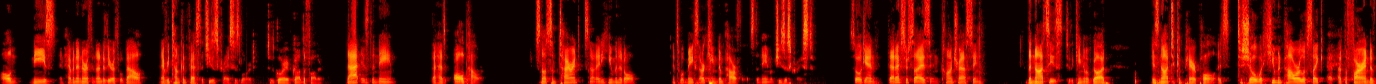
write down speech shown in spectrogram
all knees in heaven and earth and under the earth will bow, and every tongue confess that Jesus Christ is Lord, to the glory of God the Father. That is the name that has all power. It's not some tyrant, it's not any human at all. It's what makes our kingdom powerful. It's the name of Jesus Christ. So, again, that exercise in contrasting the Nazis to the kingdom of God is not to compare Paul. It's to show what human power looks like at, at the far end of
